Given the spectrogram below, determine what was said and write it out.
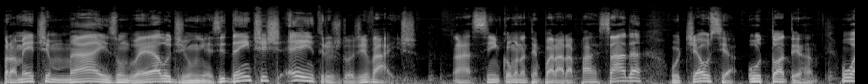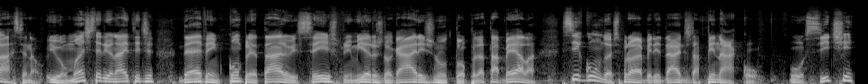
promete mais um duelo de unhas e dentes entre os dois rivais. Assim como na temporada passada, o Chelsea, o Tottenham, o Arsenal e o Manchester United devem completar os seis primeiros lugares no topo da tabela, segundo as probabilidades da Pinnacle. O City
